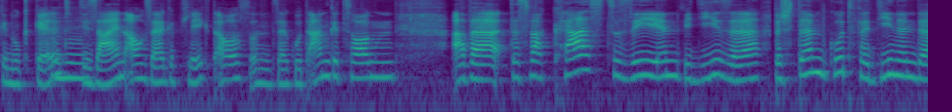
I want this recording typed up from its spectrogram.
genug Geld, mhm. die sahen auch sehr gepflegt aus und sehr gut angezogen. Aber das war krass zu sehen, wie diese bestimmt gut verdienende,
